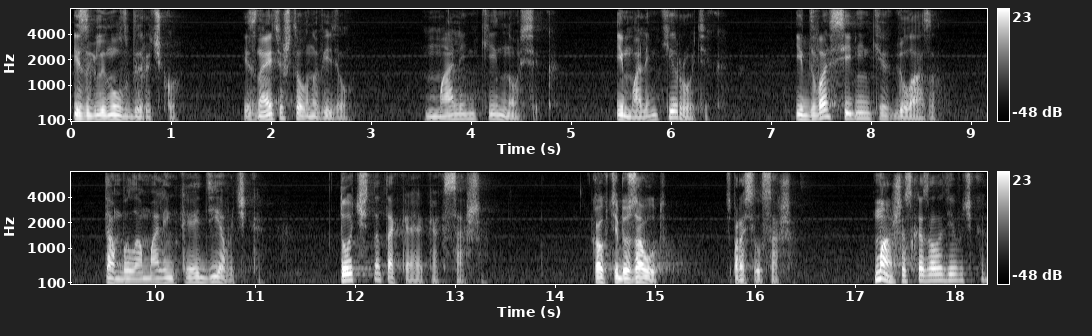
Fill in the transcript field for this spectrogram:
и заглянул в дырочку. И знаете, что он увидел? Маленький носик и маленький ротик и два синеньких глаза. Там была маленькая девочка, точно такая, как Саша. «Как тебя зовут?» – спросил Саша. «Маша», – сказала девочка.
